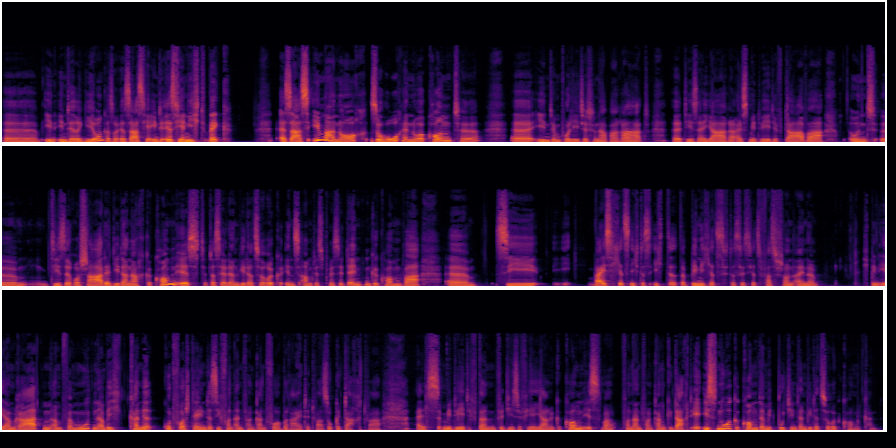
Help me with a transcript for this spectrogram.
äh, in, in der Regierung, also er saß ja in er ist ja nicht weg er saß immer noch, so hoch er nur konnte, äh, in dem politischen Apparat äh, dieser Jahre, als Medvedev da war. Und ähm, diese Rochade, die danach gekommen ist, dass er dann wieder zurück ins Amt des Präsidenten gekommen war, äh, sie weiß ich jetzt nicht, dass ich, da, da bin ich jetzt, das ist jetzt fast schon eine ich bin eher am Raten, am Vermuten, aber ich kann mir gut vorstellen, dass sie von Anfang an vorbereitet war, so gedacht war. Als Medvedev dann für diese vier Jahre gekommen ist, war von Anfang an gedacht, er ist nur gekommen, damit Putin dann wieder zurückkommen kann.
